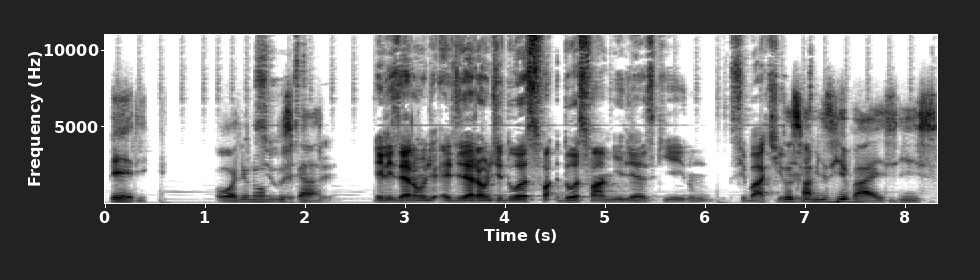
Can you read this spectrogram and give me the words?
Peri. Olha o nome dos Silvestre caras. Pereira. Eles eram de, eles eram de duas, duas famílias que não se batiam. Duas muito. famílias rivais, isso.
